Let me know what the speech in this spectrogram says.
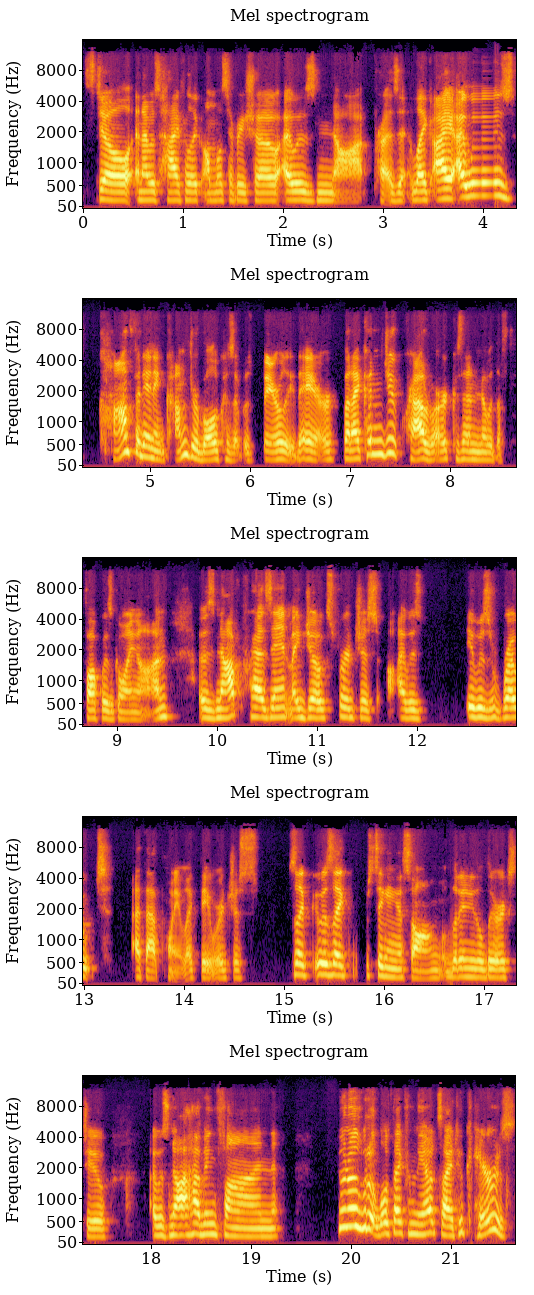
still and i was high for like almost every show i was not present. Like i, I was confident and comfortable because it was barely there but i couldn't do crowd work because i didn't know what the fuck was going on. I was not present. My jokes were just i was it was rote at that point. Like they were just it's like it was like singing a song that i knew the lyrics to i was not having fun. Who knows what it looked like from the outside? Who cares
